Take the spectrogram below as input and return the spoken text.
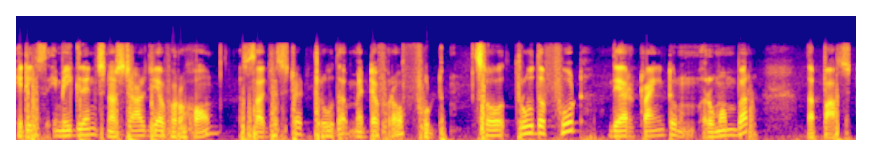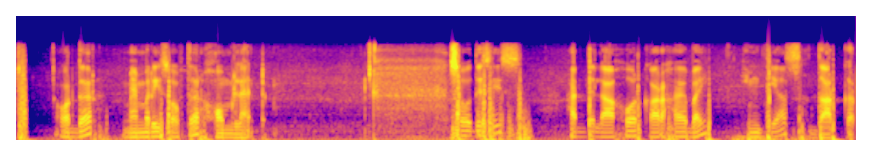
It is immigrants' nostalgia for home suggested through the metaphor of food. So, through the food, they are trying to remember the past or their memories of their homeland. So, this is at the Lahore Karahai by Imtiaz Dharker.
